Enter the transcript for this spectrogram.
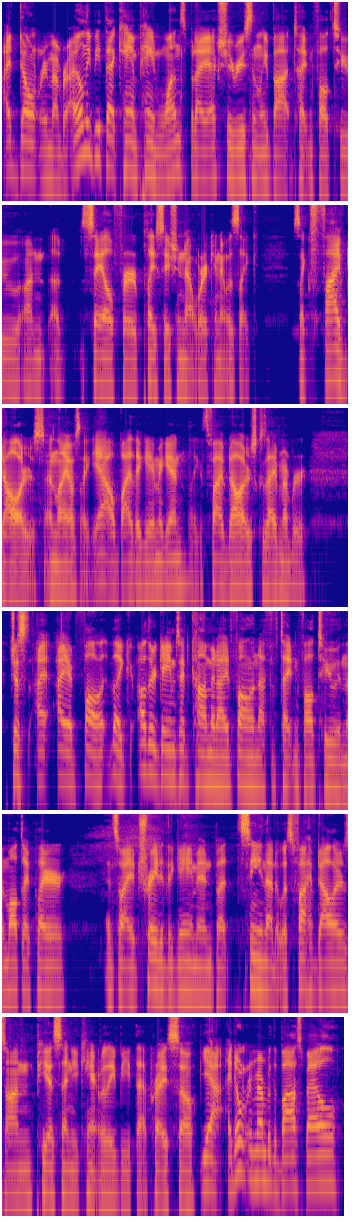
I don't remember. I only beat that campaign once, but I actually recently bought Titanfall 2 on a sale for PlayStation Network, and it was like it's like five dollars. And like I was like, yeah, I'll buy the game again. Like it's five dollars because I remember just I I had fallen like other games had come and I had fallen off of Titanfall 2 in the multiplayer. And so I had traded the game in, but seeing that it was five dollars on PSN, you can't really beat that price. So yeah, I don't remember the boss battle.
